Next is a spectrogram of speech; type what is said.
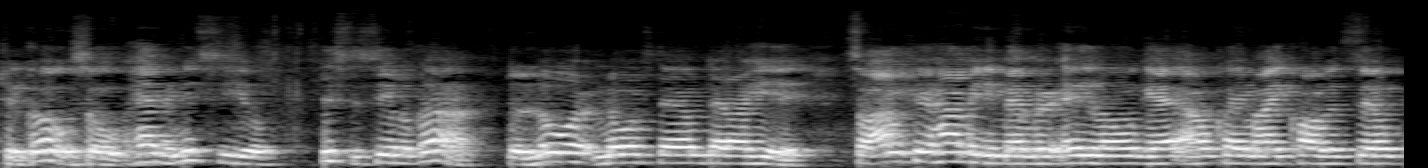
to go. So having this seal, this is the seal of God. The Lord knoweth them that are his. So I don't care how many members Eddie Long got. I don't claim I call himself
